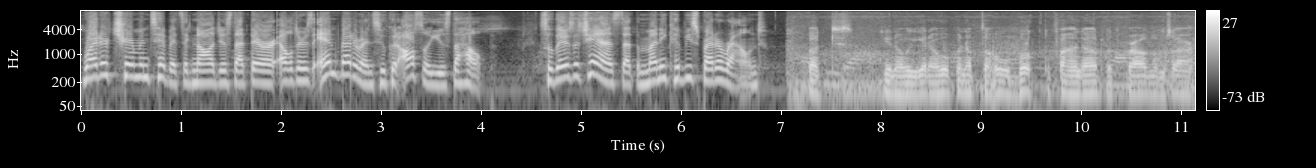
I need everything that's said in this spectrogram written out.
White Earth Chairman Tibbetts acknowledges that there are elders and veterans who could also use the help. So there's a chance that the money could be spread around. But, you know, we got to open up the whole book to find out what the problems are.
